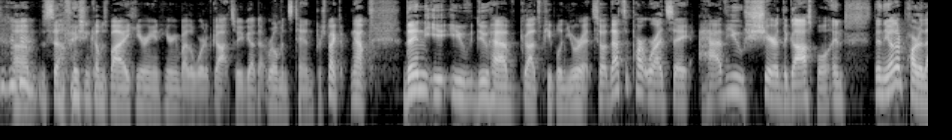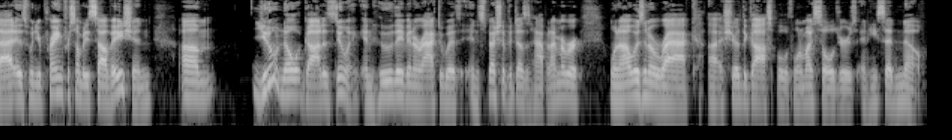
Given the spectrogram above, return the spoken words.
um, salvation comes by hearing and hearing by the word of God. So you've got that Romans 10 perspective. Now, then you, you do have God's people and you're it. So that's the part where I'd say, have you shared the gospel? And then the other part of that is when you're praying for somebody's salvation, um, you don't know what God is doing and who they've interacted with, and especially if it doesn't happen. I remember when I was in Iraq, uh, I shared the gospel with one of my soldiers, and he said no.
